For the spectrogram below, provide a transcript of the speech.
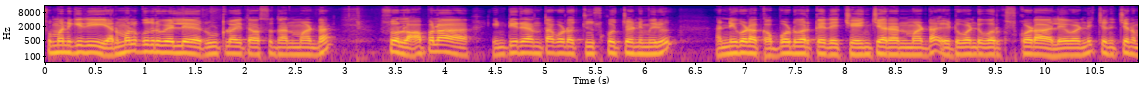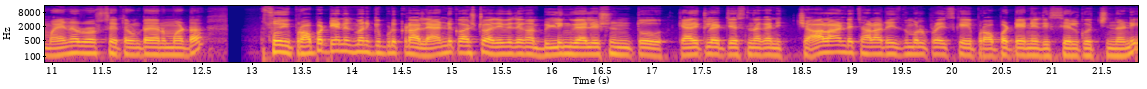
సో మనకి ఇది యనమల కుదురు వెళ్ళే రూట్లో అయితే వస్తుంది అనమాట సో లోపల ఇంటీరియర్ అంతా కూడా చూసుకోవచ్చండి మీరు. అన్నీ కూడా కబోర్డ్ వర్క్ అయితే చేయించారనమాట ఎటువంటి వర్క్స్ కూడా లేవండి. చిన్న చిన్న మైనర్ వర్క్స్ అయితే ఉంటాయన్నమాట. సో ఈ ప్రాపర్టీ అనేది మనకి ఇప్పుడు ఇక్కడ ల్యాండ్ కాస్ట్ అదేవిధంగా బిల్డింగ్ వాల్యుయేషన్తో క్యాలిక్యులేట్ చేస్తున్నా కానీ చాలా అంటే చాలా రీజనబుల్ ప్రైస్కి ఈ ప్రాపర్టీ అనేది సేల్కి వచ్చిందండి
